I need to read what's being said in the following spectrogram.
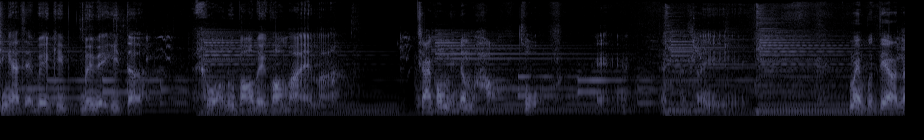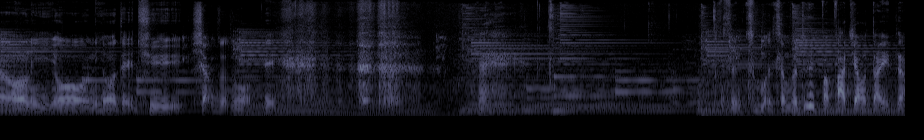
今下在买去买袂去得，网络帮我买看卖嘛，加工没那么好做，哎，所以卖不掉，然后你又你又得去想着做，哎，哎，怎怎么怎么对爸爸交代的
